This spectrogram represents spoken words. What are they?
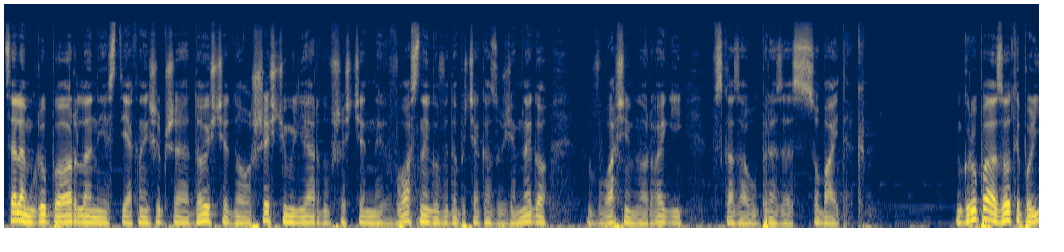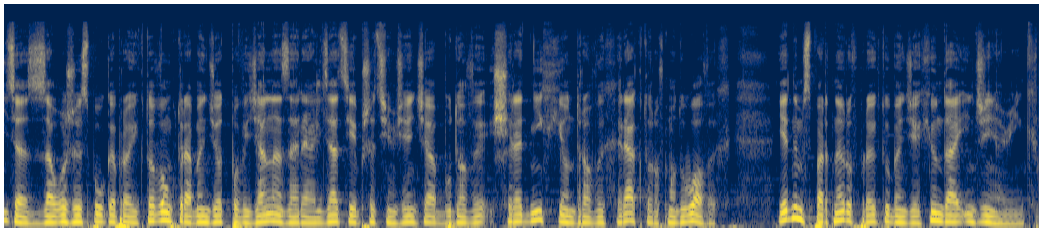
Celem grupy Orlen jest jak najszybsze dojście do 6 miliardów sześciennych własnego wydobycia gazu ziemnego właśnie w Norwegii, wskazał prezes Sobajtek. Grupa Azoty Polices założy spółkę projektową, która będzie odpowiedzialna za realizację przedsięwzięcia budowy średnich jądrowych reaktorów modułowych. Jednym z partnerów projektu będzie Hyundai Engineering.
